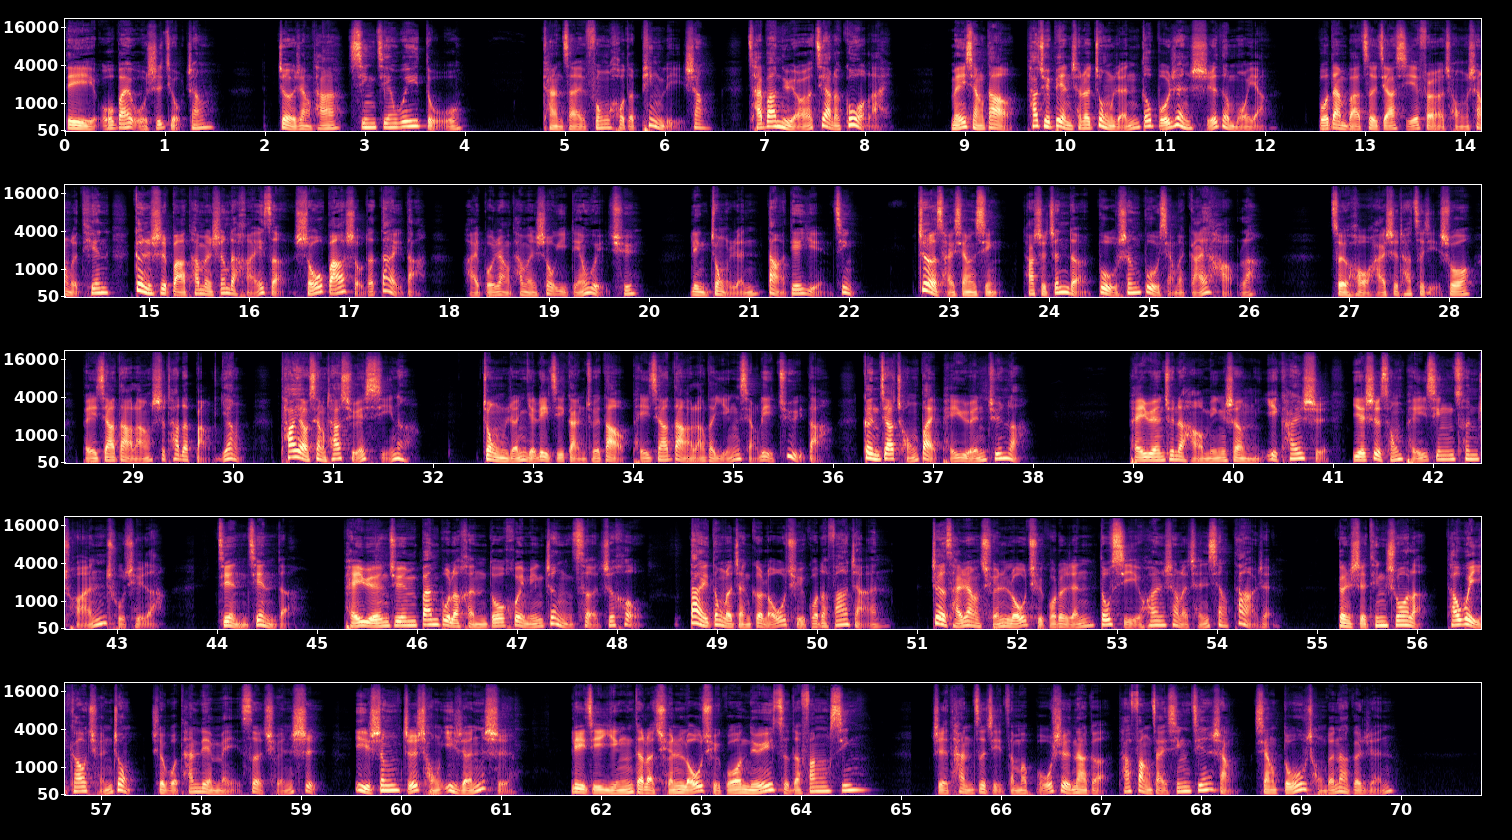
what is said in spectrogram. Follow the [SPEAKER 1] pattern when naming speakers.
[SPEAKER 1] 第五百五十九章，这让他心间微堵。看在丰厚的聘礼上，才把女儿嫁了过来，没想到他却变成了众人都不认识的模样。不但把自家媳妇儿宠上了天，更是把他们生的孩子手把手的带大，还不让他们受一点委屈，令众人大跌眼镜。这才相信他是真的不声不响的改好了。最后还是他自己说。裴家大郎是他的榜样，他要向他学习呢。众人也立即感觉到裴家大郎的影响力巨大，更加崇拜裴元君了。裴元君的好名声一开始也是从裴新村传出去的，渐渐的，裴元君颁布了很多惠民政策之后，带动了整个楼曲国的发展，这才让全楼曲国的人都喜欢上了丞相大人，更是听说了。他位高权重，却不贪恋美色权势，一生只宠一人时，立即赢得了全楼曲国女子的芳心。只叹自己怎么不是那个他放在心尖上想独宠的那个人。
